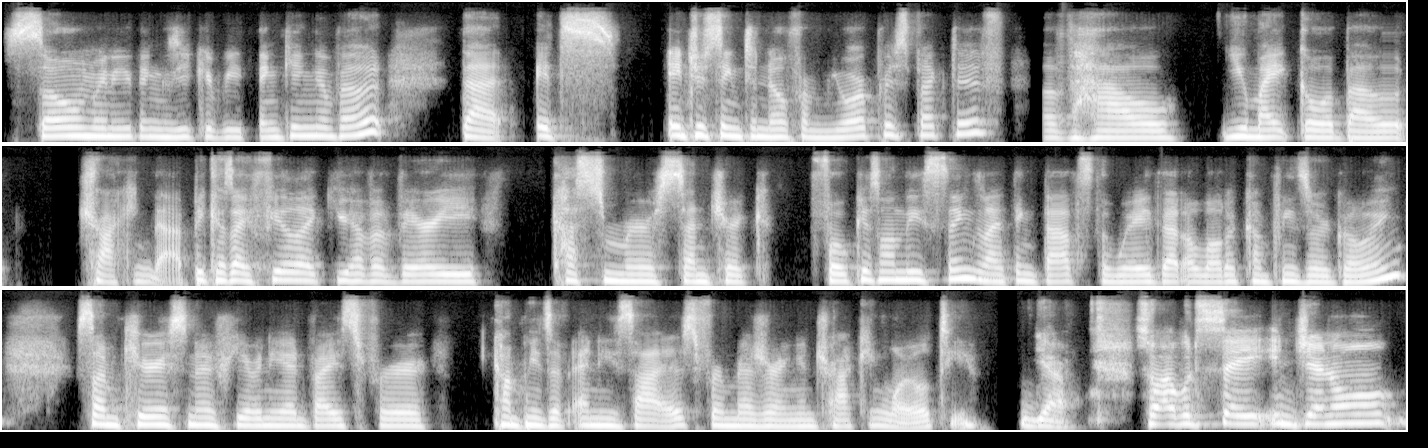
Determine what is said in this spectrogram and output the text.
so many things you could be thinking about that it's interesting to know from your perspective of how you might go about tracking that. Because I feel like you have a very customer centric focus on these things. And I think that's the way that a lot of companies are going. So I'm curious to know if you have any advice for companies of any size for measuring and tracking loyalty. Yeah. So I would say in general,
